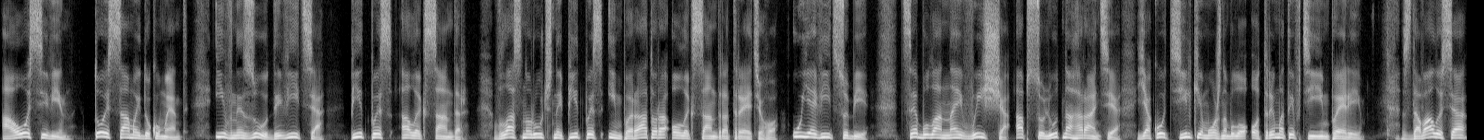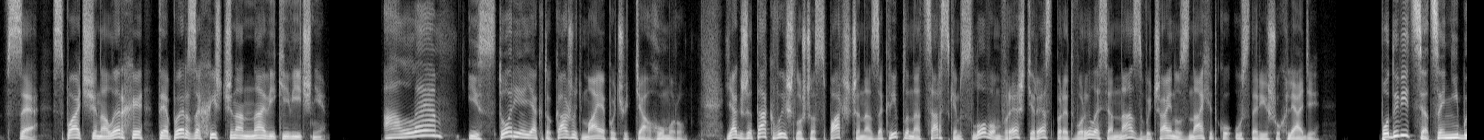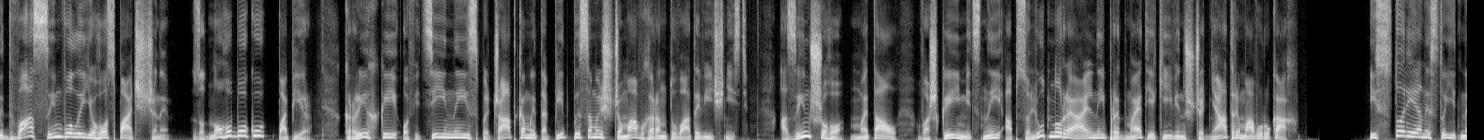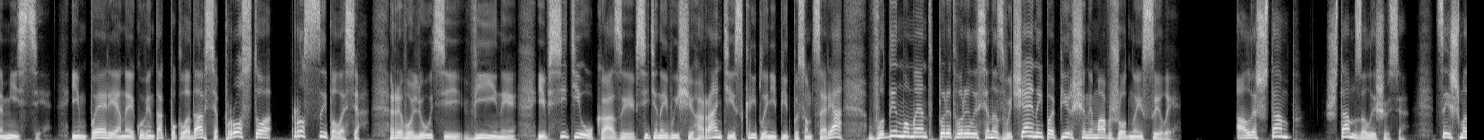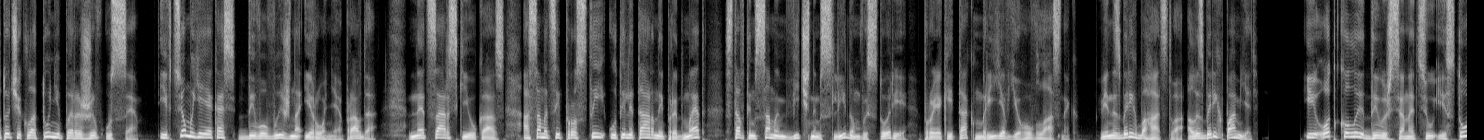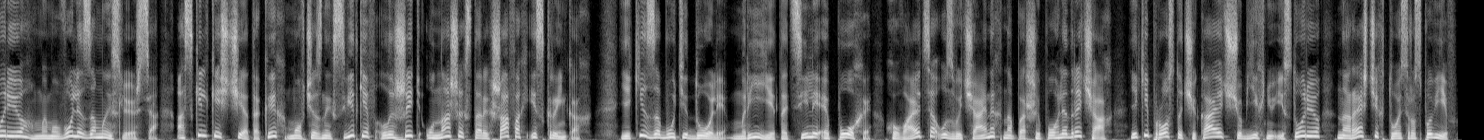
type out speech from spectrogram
А ось і він, той самий документ. І внизу, дивіться, підпис Олександр, власноручний підпис імператора Олександра III. Уявіть собі, це була найвища абсолютна гарантія, яку тільки можна було отримати в тій імперії. Здавалося, все, спадщина Лерхи тепер захищена навіки вічні. Але історія, як то кажуть, має почуття гумору. Як же так вийшло, що спадщина, закріплена царським словом, врешті-решт перетворилася на звичайну знахідку у старій шухляді? Подивіться, це ніби два символи його спадщини. З одного боку папір, крихкий, офіційний, з печатками та підписами, що мав гарантувати вічність. А з іншого метал, важкий, міцний, абсолютно реальний предмет, який він щодня тримав у руках. Історія не стоїть на місці. Імперія, на яку він так покладався, просто розсипалася. Революції, війни і всі ті укази, всі ті найвищі гарантії, скріплені підписом царя, в один момент перетворилися на звичайний папір, що не мав жодної сили. Але штамп, штамп залишився. Цей шматочок латуні пережив усе. І в цьому є якась дивовижна іронія, правда? Не царський указ, а саме цей простий утилітарний предмет став тим самим вічним слідом в історії, про який так мріяв його власник. Він не зберіг багатства, але зберіг пам'ять. І от коли дивишся на цю історію, мимоволі замислюєшся, а скільки ще таких мовчазних свідків лежить у наших старих шафах і скриньках? Які забуті долі, мрії та цілі епохи ховаються у звичайних, на перший погляд, речах, які просто чекають, щоб їхню історію нарешті хтось розповів?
